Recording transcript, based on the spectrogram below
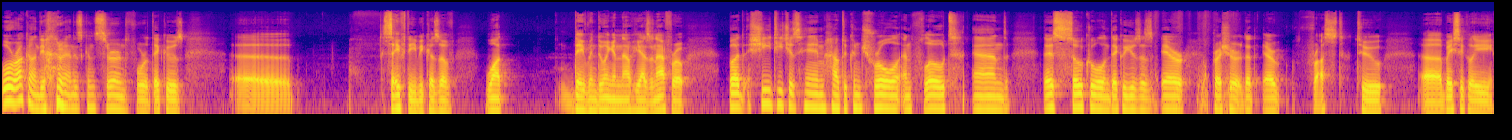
Uraraka, on the other hand, is concerned for Deku's uh, safety because of what they've been doing, and now he has an afro. But she teaches him how to control and float, and that is so cool. And Deku uses air pressure, that air thrust, to uh, basically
